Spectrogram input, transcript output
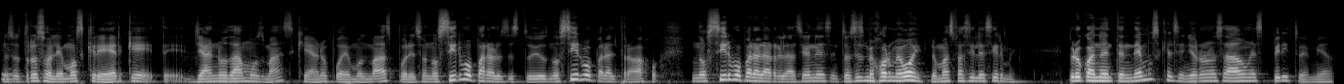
Nosotros solemos creer que ya no damos más, que ya no podemos más, por eso no sirvo para los estudios, no sirvo para el trabajo, no sirvo para las relaciones, entonces mejor me voy, lo más fácil es irme. Pero cuando entendemos que el Señor no nos ha dado un espíritu de miedo,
